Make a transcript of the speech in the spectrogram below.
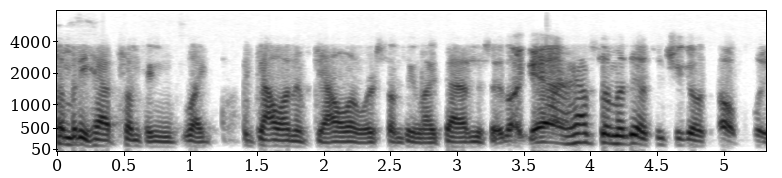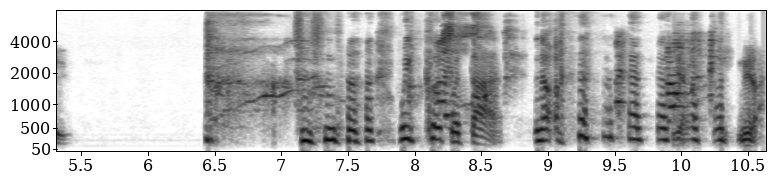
somebody had something like a gallon of Gallo or something like that, and they said like, "Yeah, have some of this," and she goes, "Oh, please." we cook with that. No. Yeah,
